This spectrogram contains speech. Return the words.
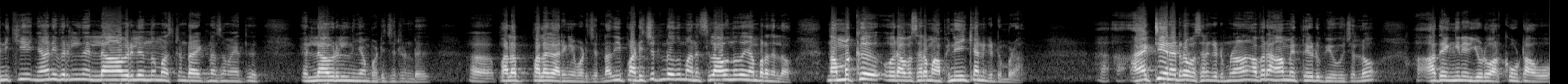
എനിക്ക് ഞാൻ ഇവരിൽ നിന്ന് എല്ലാവരിൽ നിന്നും മസ്റ്റ് ഉണ്ടായിരിക്കുന്ന സമയത്ത് എല്ലാവരിൽ നിന്നും ഞാൻ പഠിച്ചിട്ടുണ്ട്. പല പല കാര്യങ്ങൾ പഠിച്ചിട്ടുണ്ട്. അത് ഈ പഠിച്ചിട്ടുണ്ടെന്ന് മനസ്സിലാവുന്നത് ഞാൻ പറഞ്ഞല്ലോ. നമുക്ക് ഒരു അവസരം അഭിനയിക്കാൻ കിട്ടുമ്പോഴാണ് ആക്ട് ചെയ്യാനായിട്ടൊരു അവസരം കിട്ടുമ്പോഴാണ് അവർ ആ മെത്തേഡ് ഉപയോഗിച്ചല്ലോ. അതെങ്ങനെ എനിക്കോട് വർക്കൗട്ട് ആവുമോ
